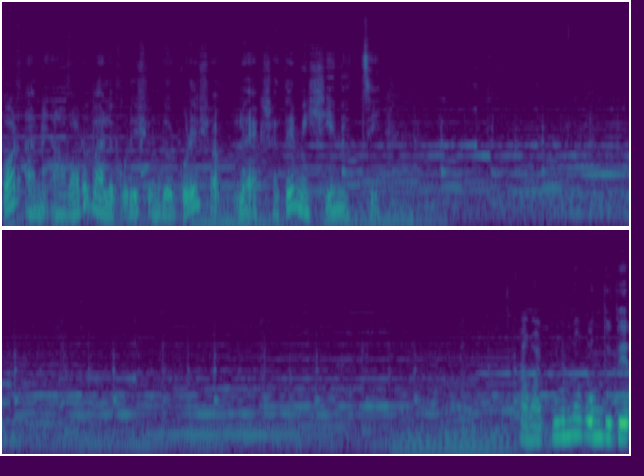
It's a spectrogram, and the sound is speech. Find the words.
পর আমি আবারও ভালো করে সুন্দর করে সবগুলো একসাথে মিশিয়ে নিচ্ছি। আমার পুরনো বন্ধুদের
